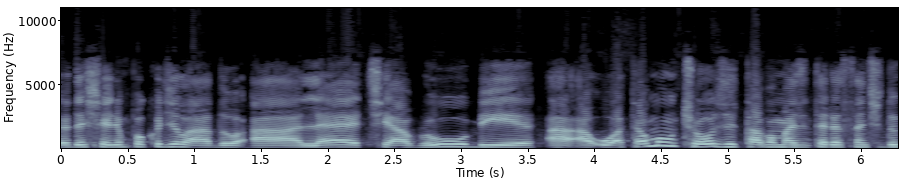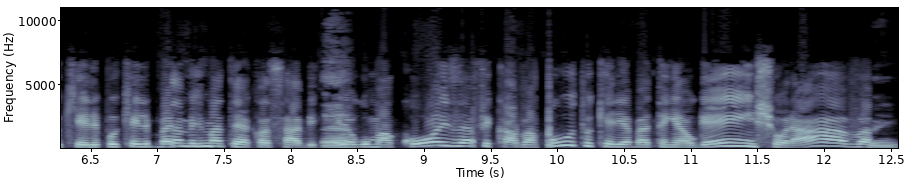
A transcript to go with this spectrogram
eu deixei ele um pouco de lado. A Letty, a Ruby, a, a- o- até o Montrose estavam mais interessantes do que ele, porque ele bate na mesma tecla, sabe? É. Ele alguma coisa, ficava puto, queria bater em alguém, chorava, Sim.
